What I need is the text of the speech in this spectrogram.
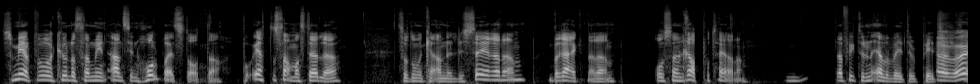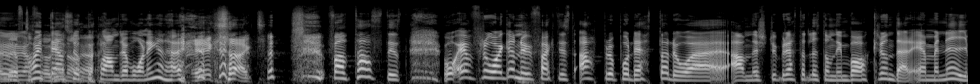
som hjälper våra kunder att samla in all sin hållbarhetsdata på ett och samma ställe så att de kan analysera den, beräkna den och sen rapportera den. Där fick du en elevator pitch. Jag har inte ens uppe på andra våningen här. Exakt. Fantastiskt. Och en fråga nu faktiskt apropå detta då, eh, Anders. Du berättade lite om din bakgrund där, M&A.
